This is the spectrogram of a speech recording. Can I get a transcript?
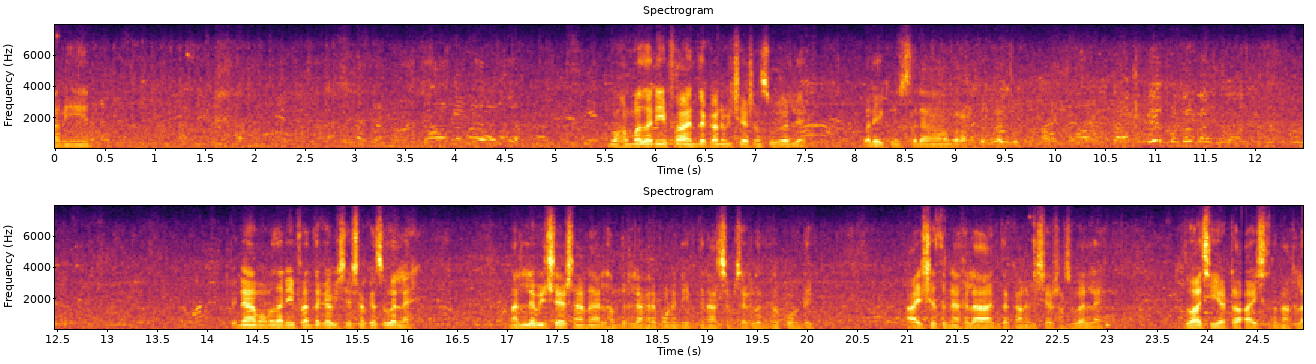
ആമീൻ. മുഹമ്മദ് അനീഫ എന്തൊക്കെയാണ് വിശേഷം? സുഖമല്ലേ? വലൈക്കും അസ്സലാം വറഹമത്തുള്ളാഹി പിന്നെ മുഹമ്മദ് അനീഫ എന്തൊക്കെ വിശേഷമൊക്കെ? സുഖമല്ലേ? നല്ല വിശേഷമാണ്. അലഹമില്ല അങ്ങനെ പോണ. നിർദിനാശംസകൾ ഇന്നൊക്കെ ഉണ്ട്. ആയിഷത്ത് നഹ്ല എന്തൊക്കെയാണ് വിശേഷം? സുഖമല്ലേ? ദുവാ ചെയ്യട്ടോ ആയിഷത്ത് നഹ്ല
